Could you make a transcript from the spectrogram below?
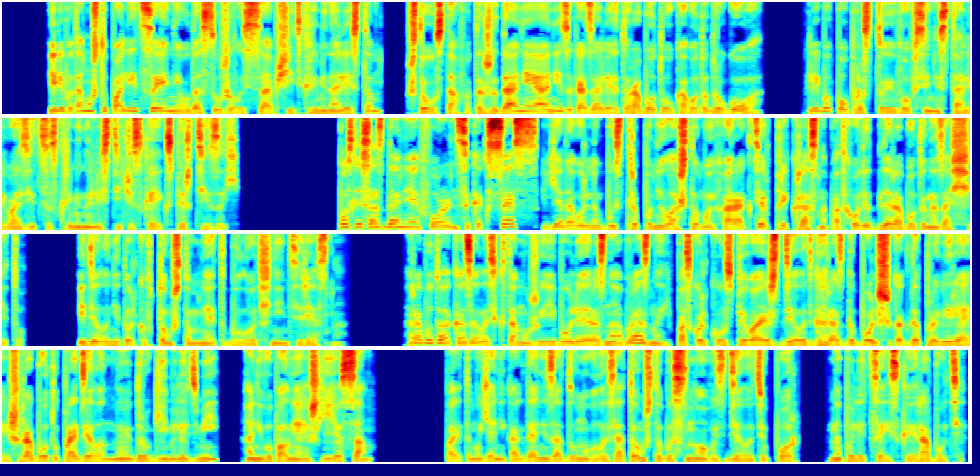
Или потому что полиция не удосужилась сообщить криминалистам, что, устав от ожидания, они заказали эту работу у кого-то другого, либо попросту и вовсе не стали возиться с криминалистической экспертизой. После создания Forensic Access я довольно быстро поняла, что мой характер прекрасно подходит для работы на защиту. И дело не только в том, что мне это было очень интересно. Работа оказалась к тому же и более разнообразной, поскольку успеваешь сделать гораздо больше, когда проверяешь работу, проделанную другими людьми, а не выполняешь ее сам. Поэтому я никогда не задумывалась о том, чтобы снова сделать упор на полицейской работе.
